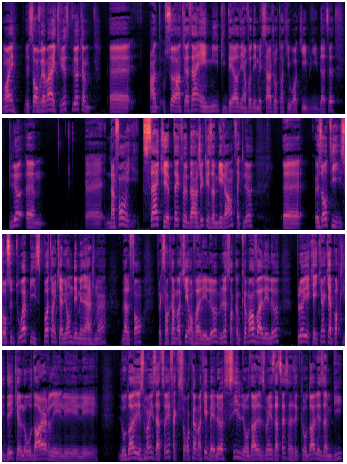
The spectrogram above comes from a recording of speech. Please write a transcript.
Ouais, ils sont vraiment à Chris. Puis là, comme. Euh, entre, ça, entre-temps, Amy puis Dale, ils envoient des messages au Talkie Walkie, puis that's it. Puis là, euh, euh, dans le fond, tu sens qu'il y a peut-être un danger que les zombies rentrent. Fait que là, euh, eux autres, ils sont sur le toit, puis ils spotent un camion de déménagement, dans le fond. Fait qu'ils sont comme, ok, on va aller là. Mais là, ils sont comme, comment on va aller là? Puis là, il y a quelqu'un qui apporte l'idée que l'odeur, les. les, les L'odeur des humains les attire, fait qu'ils sont comme, ok, ben là, si l'odeur des humains les attire, ça veut dire que l'odeur des zombies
